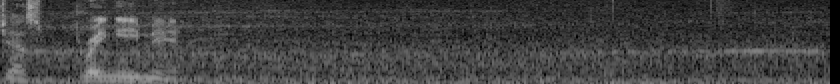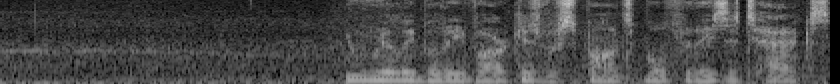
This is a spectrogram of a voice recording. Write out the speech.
Just bring him in. You really believe ARC is responsible for these attacks?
